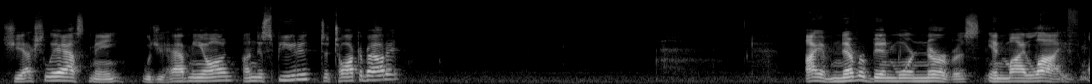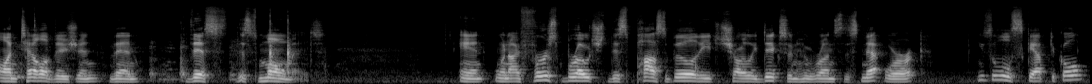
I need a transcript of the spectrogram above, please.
she actually asked me, Would you have me on Undisputed to talk about it? I have never been more nervous in my life on television than this, this moment. And when I first broached this possibility to Charlie Dixon, who runs this network, he's a little skeptical.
